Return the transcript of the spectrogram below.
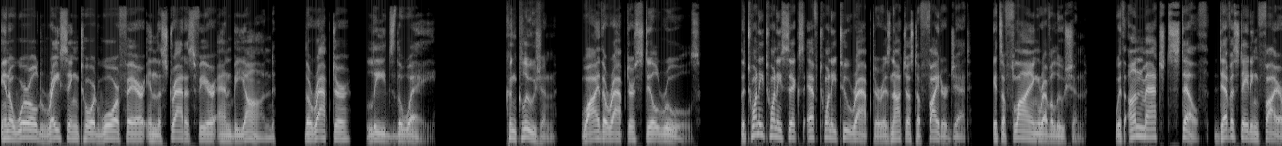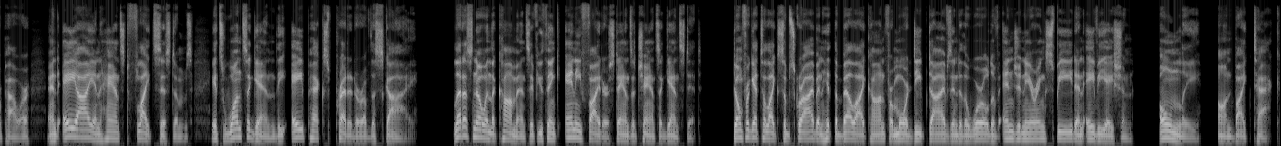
In a world racing toward warfare in the stratosphere and beyond, the Raptor leads the way. Conclusion. Why the Raptor still rules. The 2026 F-22 Raptor is not just a fighter jet, it's a flying revolution. With unmatched stealth, devastating firepower, and AI-enhanced flight systems, it's once again the apex predator of the sky. Let us know in the comments if you think any fighter stands a chance against it. Don't forget to like, subscribe, and hit the bell icon for more deep dives into the world of engineering, speed, and aviation, only on Bike Tach.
